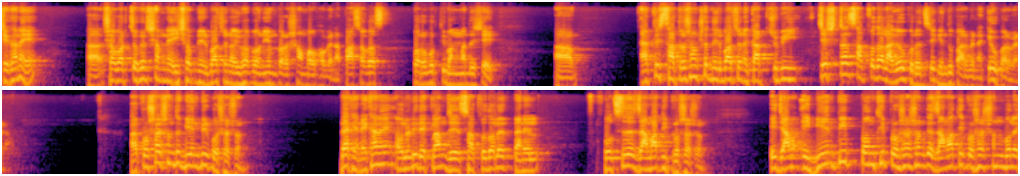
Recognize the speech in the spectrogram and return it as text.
সেখানে সবার চোখের সামনে এইসব নির্বাচনে ওইভাবে অনিয়ম করা সম্ভব হবে না। পাঁচ আগস্ট পরবর্তী বাংলাদেশে অ্যাটলিস্ট ছাত্র সংসদ নির্বাচনে কারচুপি চেষ্টা ছাত্রদল আগেও করেছে, কিন্তু পারবে না, কেউ পারবে না। আর প্রশাসন তো বিএনপির প্রশাসন। দেখেন, এখানে অলরেডি দেখলাম যে ছাত্রদলের প্যানেল বলছে যে জামাতি প্রশাসন। এই জামা, এই বিএনপি পন্থী প্রশাসনকে জামাতি প্রশাসন বলে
